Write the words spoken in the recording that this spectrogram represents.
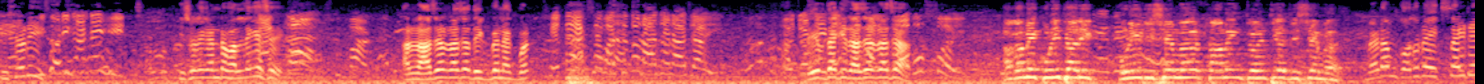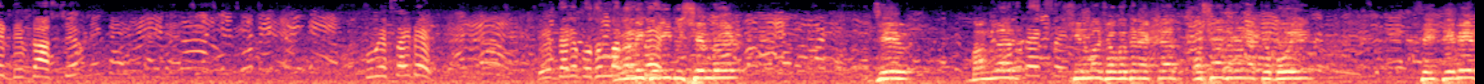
কিশোরী? কিশোরী গানটা ভালো লেগেছে? আর রাজার রাজা দেখবেন একবার। দেবদা কি রাজার রাজা? আগামী কুড়ি তারিখ কুড়ি ডিসেম্বর কামিং টোয়েন্টি ডিসেম্বর। ম্যাডাম কতটা এক্সাইটেড দেবদা আসছে? খুব এক্সাইটেড দেবদাকে প্রথমবার আগামী কুড়ি ডিসেম্বর যে বাংলার? সিনেমা জগতের একটা অসাধারণ একটা বই সেই দেবের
